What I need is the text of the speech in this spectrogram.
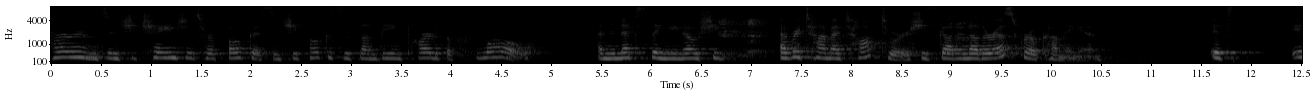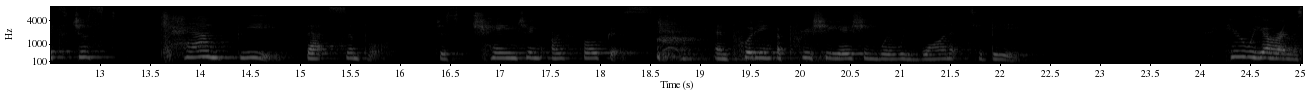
turns and she changes her focus and she focuses on being part of the flow. And the next thing you know, she every time I talk to her, she's got another escrow coming in. It's it's just can be that simple. Just changing our focus and putting appreciation where we want it to be. Here we are in the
